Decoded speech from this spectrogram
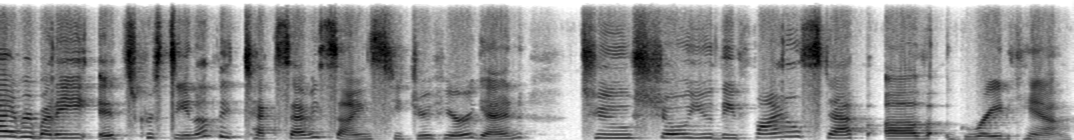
Hi everybody, it's Christina, the Tech Savvy Science teacher here again to show you the final step of GradeCam.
